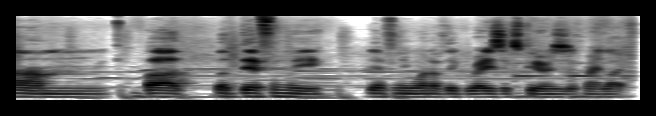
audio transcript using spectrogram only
um, but but definitely definitely one of the greatest experiences of my life.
